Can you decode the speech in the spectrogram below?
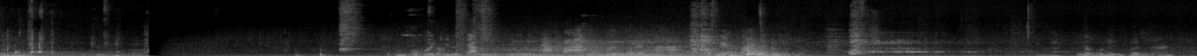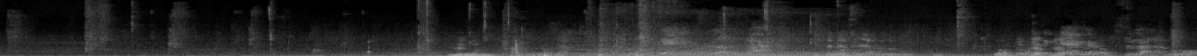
บ่เค ยกินแล้วจ้างมันกินหาปลาเบิ่งก็ได้หากับแม่นปลาแบบนี้แล้วบ่เห็นเพิ่นนะเห็นไหมสั่งอยู่แซ่บมีแต่เนี่ยแซ่บแล้วลูกแซ่บแซ่บแก้ไม่ถูกเสื้อนะลูก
